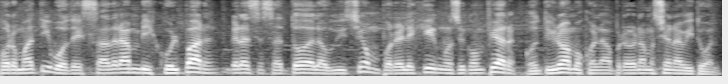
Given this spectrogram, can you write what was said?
informativo de Sadrán Disculpar. Gracias a toda la audición por elegirnos y confiar. Continuamos con la programación habitual.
